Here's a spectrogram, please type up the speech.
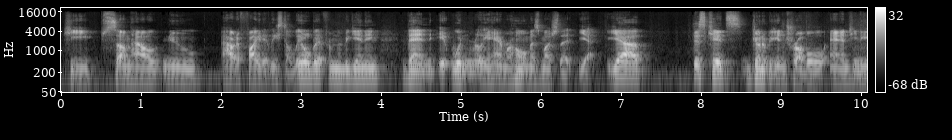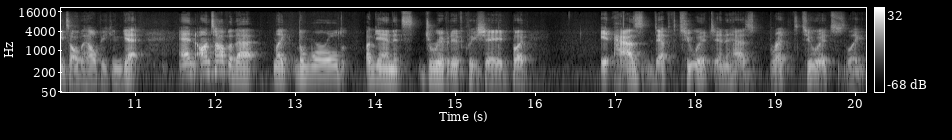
he somehow knew how to fight at least a little bit from the beginning then it wouldn't really hammer home as much that yeah yeah this kid's gonna be in trouble and he needs all the help he can get and on top of that like the world again it's derivative cliched but it has depth to it and it has breadth to it like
